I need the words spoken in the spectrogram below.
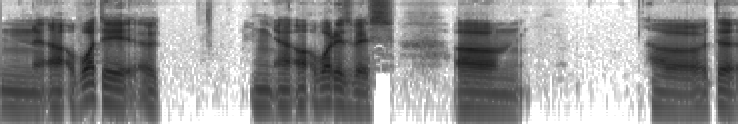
mm, uh what is uh, mm, what is this um, uh, the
